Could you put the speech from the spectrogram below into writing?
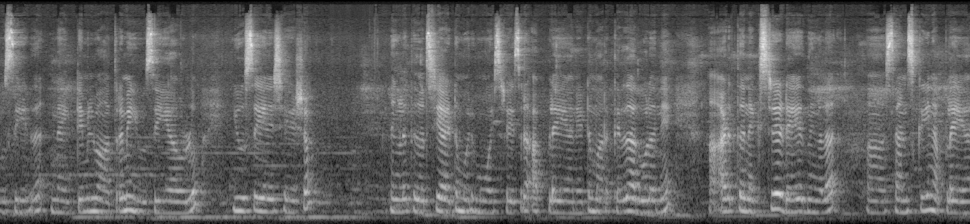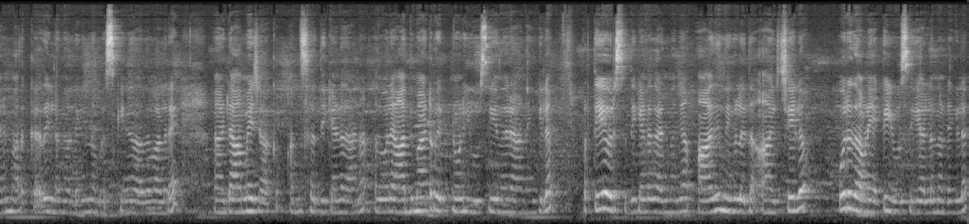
യൂസ് ചെയ്യരുത്. നൈറ്റ് ടൈമിൽ മാത്രമേ യൂസ് ചെയ്യാവുള്ളൂ. യൂസ് ചെയ്തതിന് ശേഷം നിങ്ങൾ തീർച്ചയായിട്ടും ഒരു മോയ്സ്ചറൈസർ അപ്ലൈ ചെയ്യാനായിട്ട് മറക്കരുത്. അതുപോലെ തന്നെ അടുത്ത നെക്സ്റ്റ് ഡേ നിങ്ങൾ സൺസ്ക്രീൻ അപ്ലൈ ചെയ്യാനും മറക്കരുത് ഇല്ലെന്നുണ്ടെങ്കിൽ നമ്മുടെ സ്കിന്ന് അത് വളരെ ഡാമേജ് ആക്കും. അത് ശ്രദ്ധിക്കേണ്ടതാണ്. അതുപോലെ ആദ്യമായിട്ട് റെറ്റിനോൾ യൂസ് ചെയ്യുന്നവരാണെങ്കിൽ പ്രത്യേകം ഒരു ശ്രദ്ധിക്കേണ്ട കാര്യം എന്ന് പറഞ്ഞാൽ ആദ്യം നിങ്ങളിത് ആഴ്ചയിൽ ഒരു തവണയൊക്കെ യൂസ് ചെയ്യുക. അല്ലെന്നുണ്ടെങ്കിൽ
